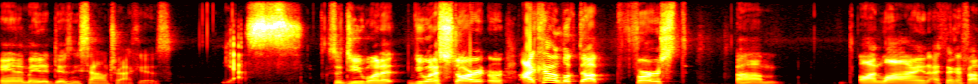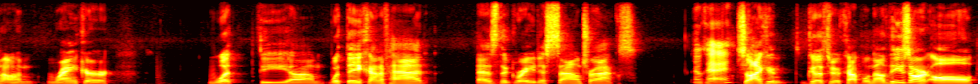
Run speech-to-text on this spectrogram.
animated Disney soundtrack is. Yes. So, do you want to do you want to start, or I kind of looked up first um, online. I think I found it on Ranker what the um, what they kind of had as the greatest soundtracks. Okay. So I can go through a couple. Now these aren't all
